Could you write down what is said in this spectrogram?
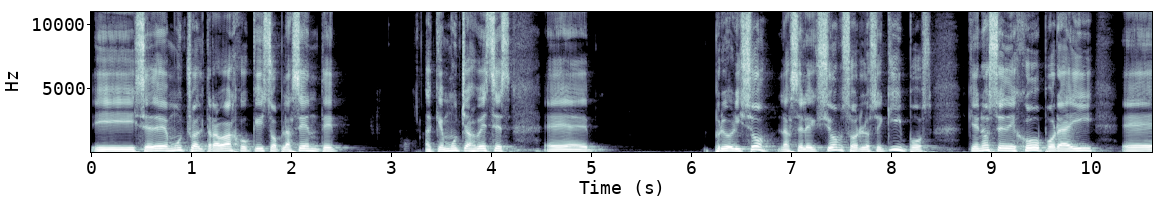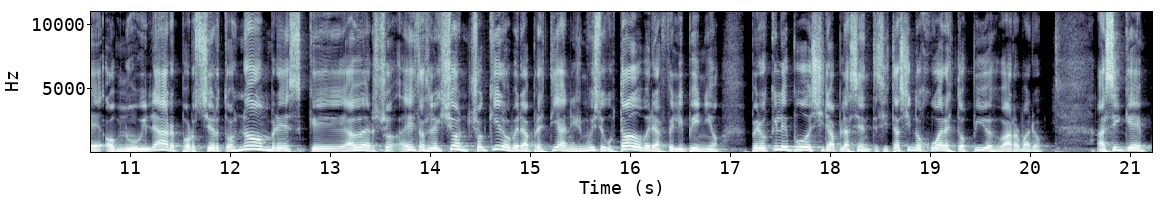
Y se debe mucho al trabajo que hizo Placente, a que muchas veces... Eh, priorizó la selección sobre los equipos, que no se dejó por ahí eh, obnubilar por ciertos nombres, que, a ver, yo a esta selección yo quiero ver a Prestiani, me hubiese gustado ver a Felipinho, pero ¿qué le puedo decir a Placente si está haciendo jugar a estos pibes bárbaro? Así que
